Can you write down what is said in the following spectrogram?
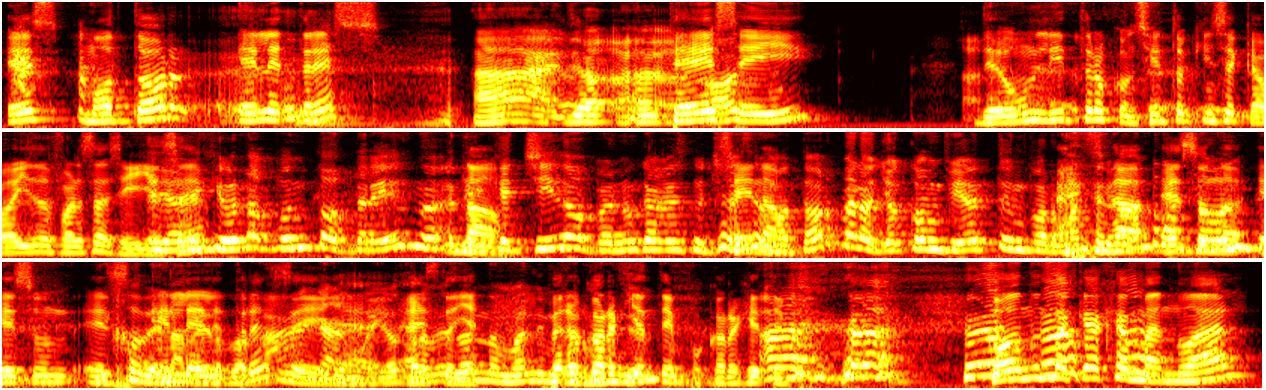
Es motor L3 Ah, yo... ah, TSI de un litro con 115 caballos de fuerza. Sí, ya Yo sé. dije 1.3, ¿no? No. Qué chido, pero nunca había escuchado Sí, ese no. motor, pero yo confío en tu información. No, es, ratón. un, es un es Hijo de la LL3. verga, sí, ya, güey, ya otra está, vez ya. dando mala Pero corregí información. tiempo, corregí tiempo. Con una caja manual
